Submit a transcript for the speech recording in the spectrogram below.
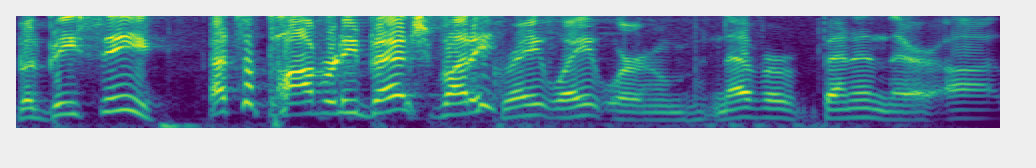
But BC, that's a poverty bench, buddy. Great weight room. Never been in there. Uh,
